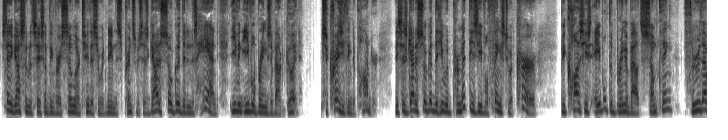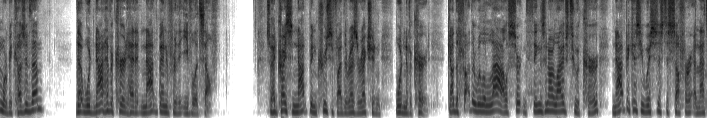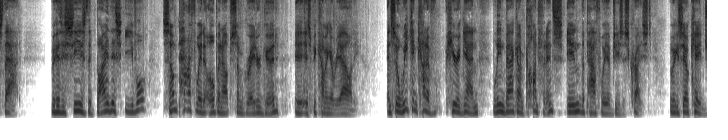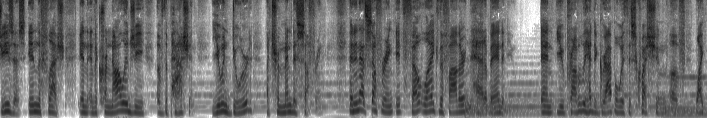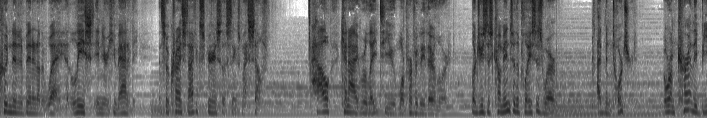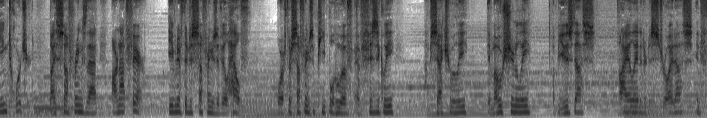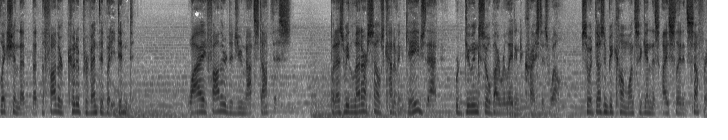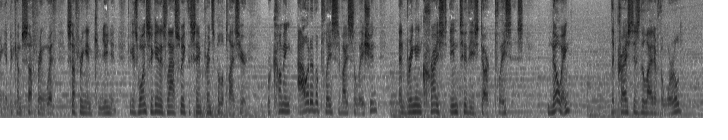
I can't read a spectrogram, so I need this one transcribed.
St. Augustine would say something very similar to this, or would name this principle. He says, God is so good that in his hand, even evil brings about good. It's a crazy thing to ponder. He says, God is so good that he would permit these evil things to occur because he's able to bring about something through them or because of them that would not have occurred had it not been for the evil itself. So, had Christ not been crucified, the resurrection wouldn't have occurred. God the Father will allow certain things in our lives to occur, not because He wishes us to suffer, and that's that, because He sees that by this evil, some pathway to open up some greater good is becoming a reality. And so we can kind of, here again, lean back on confidence in the pathway of Jesus Christ. we can say, okay, Jesus in the flesh, in, in the chronology of the passion, you endured a tremendous suffering. And in that suffering, it felt like the Father had abandoned you. And you probably had to grapple with this question of why couldn't it have been another way, at least in your humanity? And so, Christ, I've experienced those things myself. How can I relate to you more perfectly there, Lord? Lord Jesus, come into the places where I've been tortured, or I'm currently being tortured by sufferings that are not fair, even if they're just sufferings of ill health, or if they're sufferings of people who have, have physically, um, sexually, emotionally abused us, violated or destroyed us, infliction that, that the Father could have prevented, but He didn't. Why, Father, did you not stop this? But as we let ourselves kind of engage that, we're doing so by relating to Christ as well. So it doesn't become, once again, this isolated suffering. It becomes suffering with, suffering in communion. Because once again, as last week, the same principle applies here. We're coming out of a place of isolation and bringing Christ into these dark places, knowing that Christ is the light of the world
